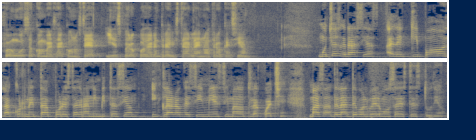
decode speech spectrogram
Fue un gusto conversar con usted y espero poder entrevistarla en otra ocasión. Muchas gracias al equipo La Corneta por esta gran invitación. Y claro que sí, mi estimado Tlacuache, más adelante volveremos a este estudio.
